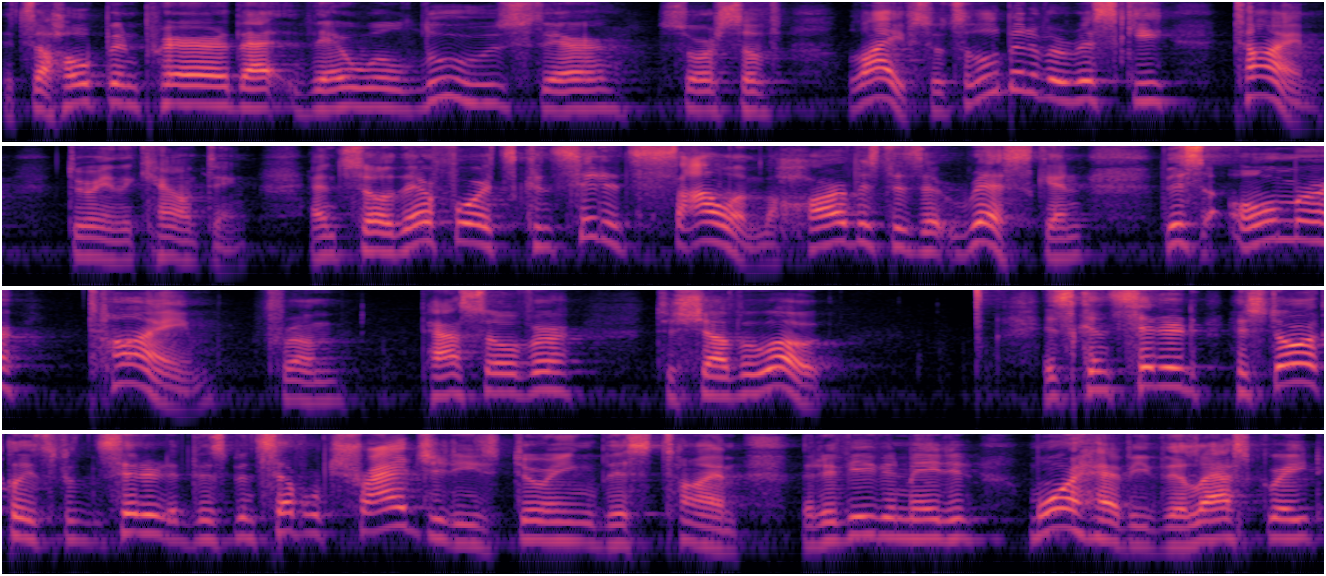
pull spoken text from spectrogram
it's a hope and prayer that they will lose their source of life. So it's a little bit of a risky time during the counting. And so, therefore, it's considered solemn. The harvest is at risk. And this Omer time from Passover to Shavuot is considered, historically, it's considered, there's been several tragedies during this time that have even made it more heavy. The last great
